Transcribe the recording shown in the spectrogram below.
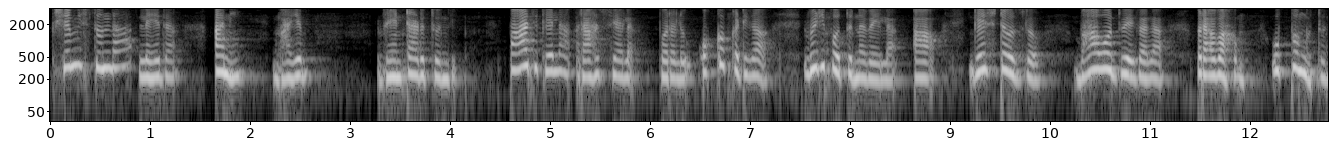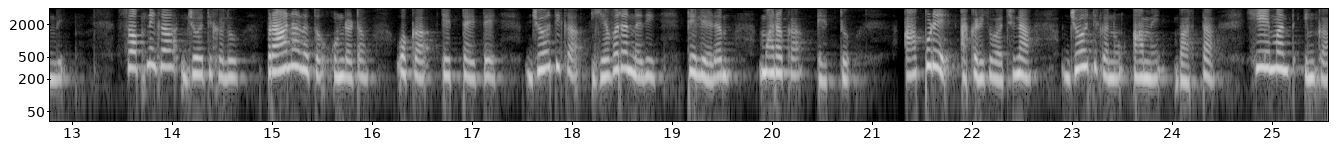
క్షమిస్తుందా లేదా అని భయం వెంటాడుతుంది. పాతికేల రహస్యాల పొరలు ఒక్కొక్కటిగా విడిపోతున్న వేళ ఆ గెస్ట్ హౌస్లో భావోద్వేగాల ప్రవాహం ఉప్పొంగుతుంది. స్వప్నిక జ్యోతికలు ప్రాణాలతో ఉండటం ఒక ఎత్తైతే జ్యోతిక ఎవరన్నది తెలియడం మరొక ఎత్తు. అప్పుడే అక్కడికి వచ్చిన జ్యోతికను ఆమె భర్త హేమంత్ ఇంకా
